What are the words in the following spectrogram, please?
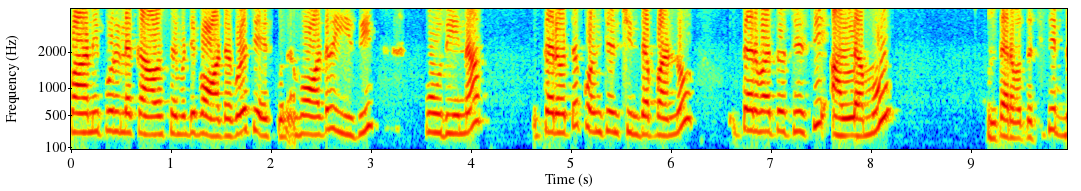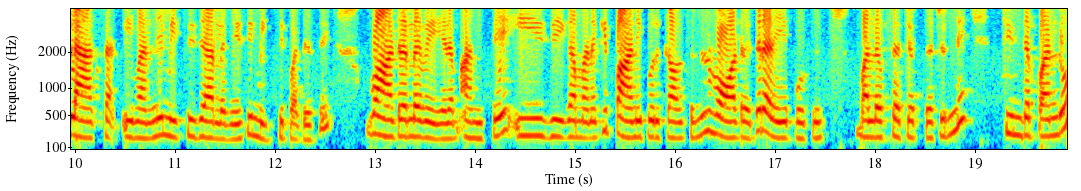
పానీపూరీలకు కావాల్సినటువంటి వాటర్ కూడా చేసుకున్నాం. Water easy. పుదీనా తర్వాత కొంచెం చింతపండు తర్వాత వచ్చేసి అల్లము తర్వాత వచ్చేసి బ్లాక్ సాల్ట్ ఇవన్నీ మిక్సీ జార్లో వేసి మిక్సీ పట్టేసి వాటర్లో వేయడం. అంతే ఈజీగా మనకి పానీపూరి కావాల్సిన వాటర్ అయితే రెడీ అయిపోతుంది. మళ్ళీ ఒకసారి చెప్తా చూడండి. చింతపండు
